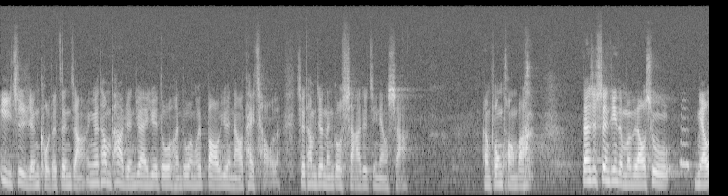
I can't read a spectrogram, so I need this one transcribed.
抑制人口的增长，因为他们怕人越来越多，很多人会抱怨，然后太吵了，所以他们就能够杀就尽量杀。很疯狂吧？但是圣经怎么描述描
